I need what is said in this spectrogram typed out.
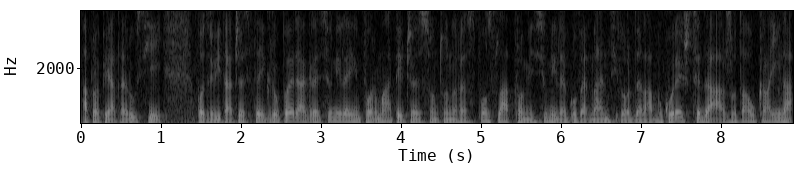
apropiată Rusiei. Potrivit acestei grupări, agresiunile informatice sunt un răspuns la promisiunile guvernanților de la București de a ajuta Ucraina.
